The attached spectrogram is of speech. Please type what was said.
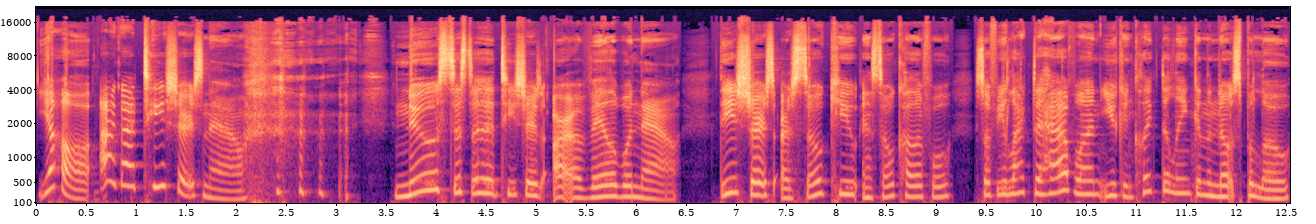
y'all, I got t shirts now. New sisterhood t shirts are available now. These shirts are so cute and so colorful. So if you'd like to have one, you can click the link in the notes below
